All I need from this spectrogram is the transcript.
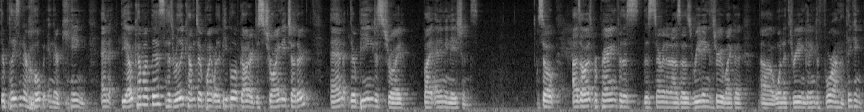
they're placing their hope in their king. And the outcome of this has really come to a point where the people of God are destroying each other and they're being destroyed by enemy nations. So, as I was preparing for this, this sermon and as I was reading through Micah uh, 1 to 3 and getting to 4, I'm thinking,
